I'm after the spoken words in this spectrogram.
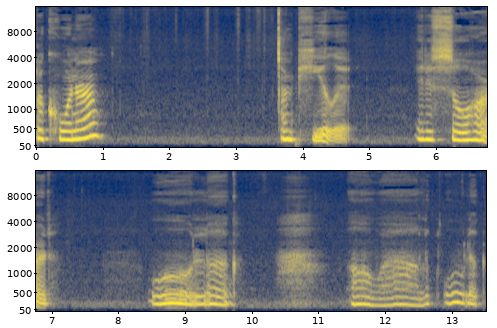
a corner and peel it. It is so hard. Oh, look. Oh, wow. Look. Oh, look.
